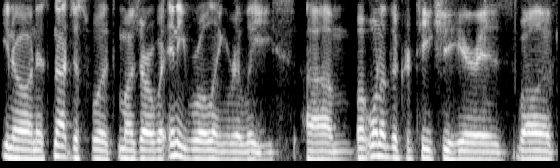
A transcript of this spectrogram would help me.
you know, and it's not just with Manjaro, but any rolling release. Um, but one of the critiques you hear is, well, if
